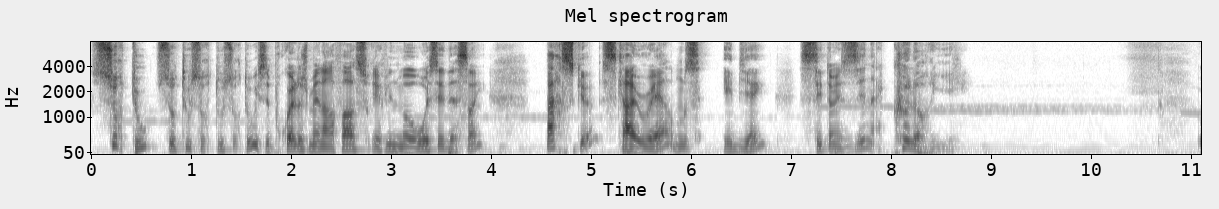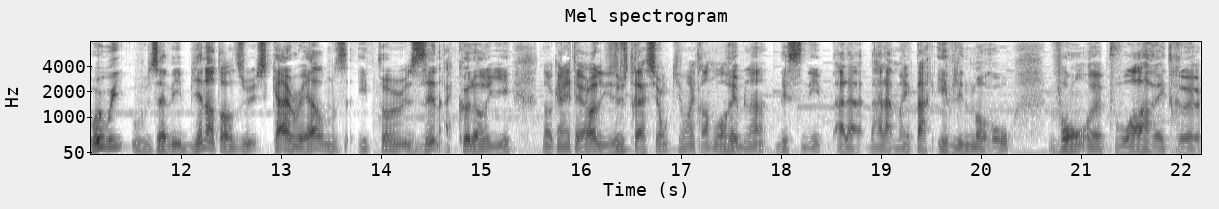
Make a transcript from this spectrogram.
surtout, surtout, surtout, surtout, et c'est pourquoi là, je mets l'emphase sur Evelyn Moreau et ses dessins, parce que Sky Realms, eh bien, c'est un zine à colorier. Oui, oui, vous avez bien entendu, Sky Realms est un zine à colorier. Donc, à l'intérieur, les illustrations qui vont être en noir et blanc, dessinées à la, main par Evelyn Moreau, vont euh, pouvoir être, euh,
